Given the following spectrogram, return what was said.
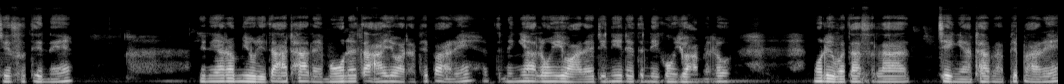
ကျေးဇူးတင်တယ်ဒီနေ့ကတော့မြို့တွေတအားထားတယ်မိုးလည်းတအားရွာတာဖြစ်ပါတယ်ဒီနေ့ညလုံးရွာတယ်ဒီနေ့လည်းတနေ့ကုန်ရွာမယ်လို့ မိုးလေဝသဆလာချိန်ညာထားတာဖြစ်ပါတယ်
